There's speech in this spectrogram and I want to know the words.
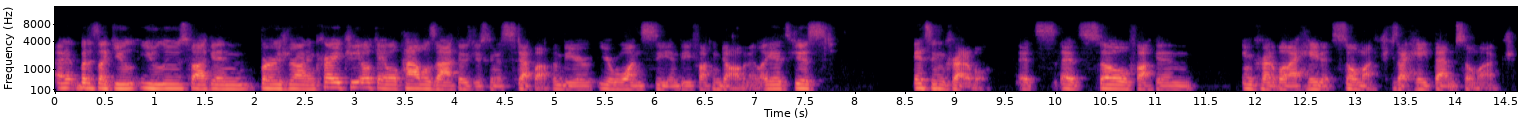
And, but it's like you you lose fucking Bergeron and Krejci. Okay, well Pavel Zacha is just going to step up and be your your one C and be fucking dominant. Like it's just it's incredible. It's it's so fucking incredible, and I hate it so much because I hate them so much.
